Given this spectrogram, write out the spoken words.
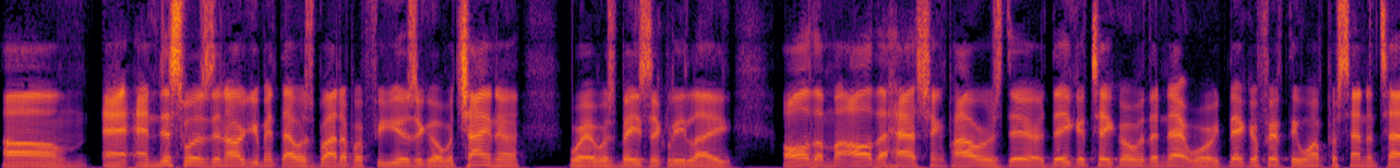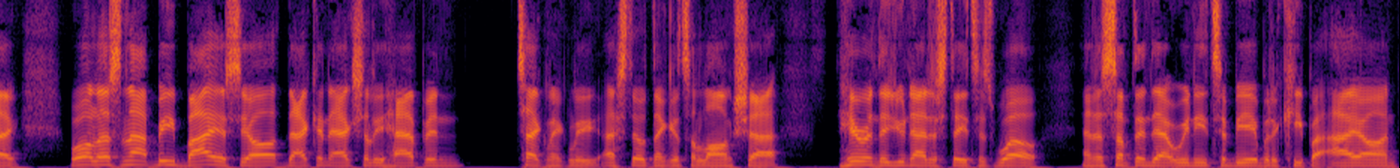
um, and, and, this was an argument that was brought up a few years ago with China, where it was basically like all the all the hashing powers there, they could take over the network, they could 51% attack. Well, let's not be biased, y'all. That can actually happen. Technically, I still think it's a long shot here in the United States as well, and it's something that we need to be able to keep an eye on,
